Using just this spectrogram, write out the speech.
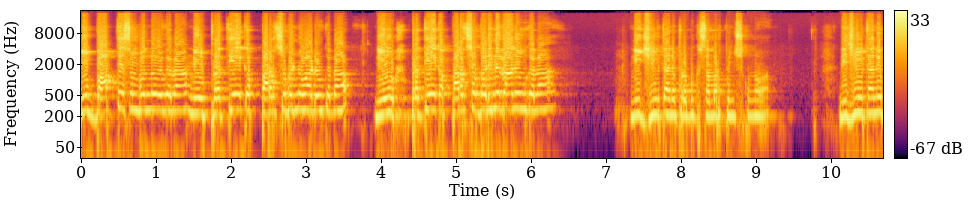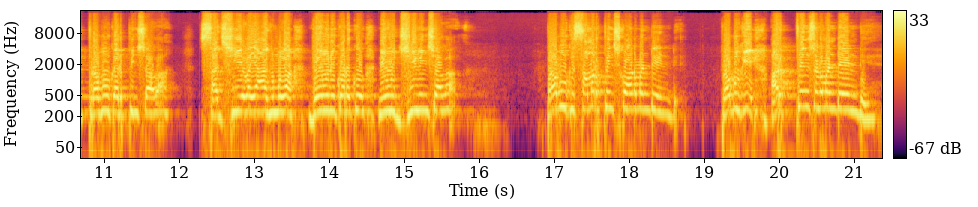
నువ్వు బాప్తిసం పొందావు కదా నువ్వు ప్రత్యేక పరచబడిన వాడువు కదా నువ్వు ప్రత్యేక పరచబడిన దానివు కదా. నీ జీవితాన్ని ప్రభుకు సమర్పించుకున్నావా? నీ జీవితాన్ని ప్రభు అర్పించావా సజీవ యాగముగా దేవుని కొరకు నువ్వు జీవించావా? ప్రభువుకి సమర్పించుకోవడం అంటే ఏంటి? ప్రభుకి అర్పించడం అంటే ఏంటి?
